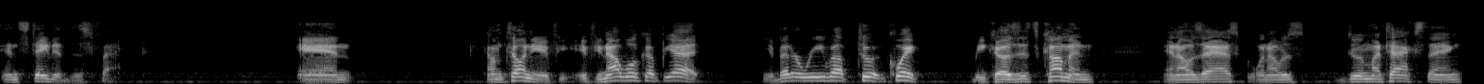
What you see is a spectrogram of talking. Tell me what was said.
and stated this fact. And I'm telling you, if you if you're not woke up yet, you better reeve up to it quick because it's coming. And I was asked when I was doing my tax thing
